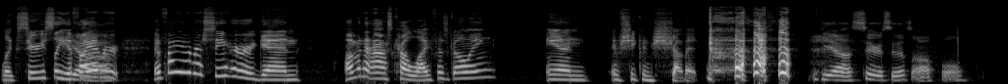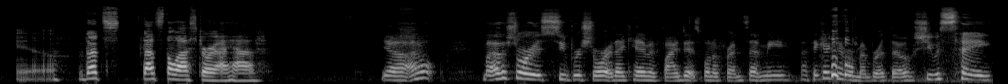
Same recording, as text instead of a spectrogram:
like seriously if i ever if i ever see her again i'm gonna ask how life is going and if she can shove it Yeah, seriously, that's awful. yeah that's that's the last story i have Yeah, I don't. My other story is super short, and I can't even find it. It's one a friend sent me. I think I can remember it though. She was saying,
